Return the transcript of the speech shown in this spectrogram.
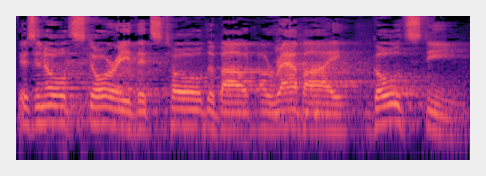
There's an old story that's told about a Rabbi Goldstein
